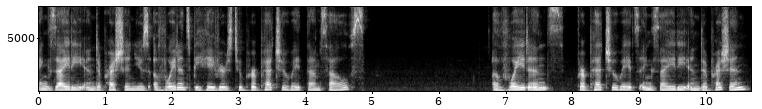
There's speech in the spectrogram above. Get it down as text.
Anxiety and depression use avoidance behaviors to perpetuate themselves. Avoidance perpetuates anxiety and depression.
